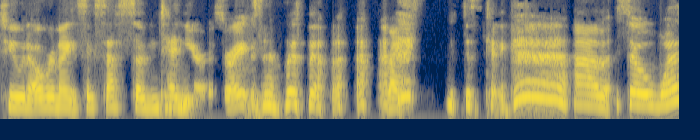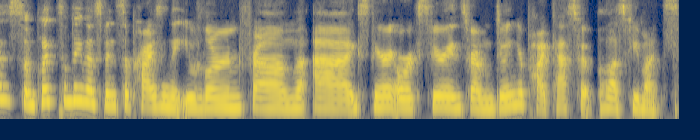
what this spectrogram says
to an overnight success in 10 mm-hmm. years, right? right. Just kidding. Um, so what's what's something that's been surprising that you've learned from uh experience or experience from doing your podcast for the last few months?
